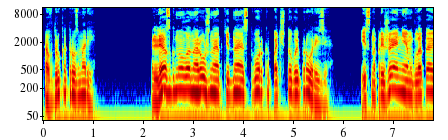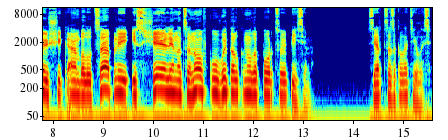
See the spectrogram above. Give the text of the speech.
А вдруг от Розмари? Лязгнула наружная откидная створка почтовой прорези, и с напряжением глотающий камбалу цапли из щели на циновку вытолкнула порцию писем. Сердце заколотилось.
